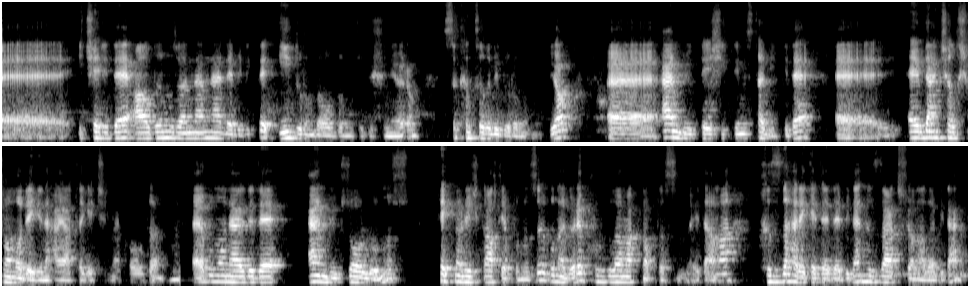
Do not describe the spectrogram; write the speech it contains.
e, içeride aldığımız önlemlerle birlikte iyi durumda olduğumuzu düşünüyorum. Sıkıntılı bir durumumuz yok. E, en büyük değişikliğimiz tabii ki de e, evden çalışma modelini hayata geçirmek oldu. E, bu modelde de en büyük zorluğumuz teknolojik altyapımızı buna göre kurgulamak noktasındaydı ama hızlı hareket edebilen, hızlı aksiyon alabilen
